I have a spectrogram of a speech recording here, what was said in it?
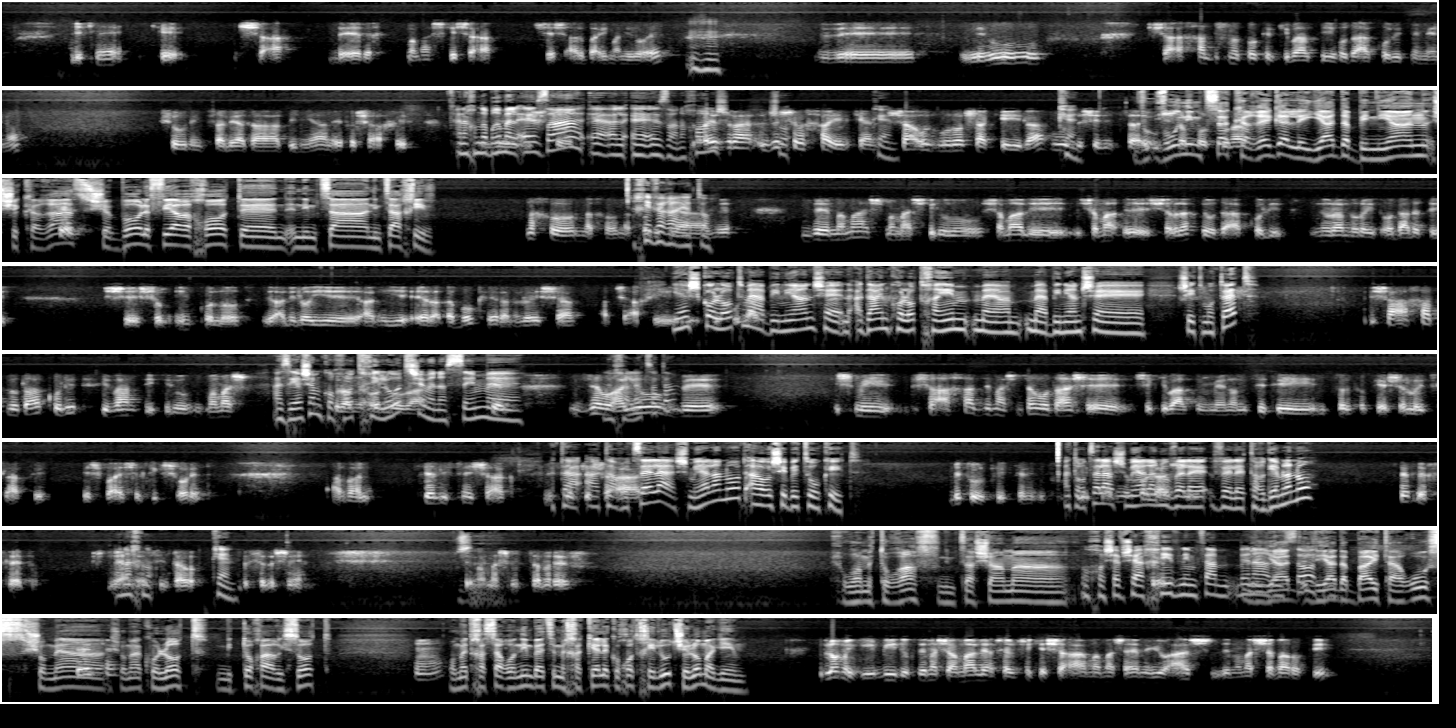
לפני כשעה בערך, ממש כשעה, 6.40 אני רואה, ו... והוא, שעה אחת לפנות בוקר קיבלתי הודעה קולית ממנו, שהוא נמצא ליד הבניין, איפה שאחי. אנחנו מדברים על עזרא, על אה, עזרא, נכון? עזרא זה של חיים, כן. כן. שאול הוא ראש הקהילה, הוא כן. זה שנמצא... והוא נמצא. כרגע ליד הבניין שקרס, שבו לפי הערכות אה, נמצא נמצא אחיו. נכון, נכון. נכון. ורעייתו. ו- וממש, ממש כאילו, שמע לי, שמע, אה, שלחתי הודעה קולית, נורא נוראית, עודדתי, ששומעים קולות, ואני לא אהיה, אני אהיה ער עד הבוקר, אני לא אשן עד שאחי... יש קולות כולם- מהבניין, ש- עדיין קולות חיים מה- מהבניין ש- שהתמוטט? בשעה אחת בהודעה קולית הבנתי, כאילו, ממש... אז יש שם כוחות חילוץ. שמנסים... כן. אה, זהו, לחלץ היו, אותם? ו... תשמעי, בשעה אחת זה מה שזו ההודעה ש... שקיבלתי ממנו, ניסיתי ליצור איתו קשר, לא הצלחתי, יש בעיה של תקשורת, אבל זה לפני שעה, לפני אתה, אתה כשעה, רוצה להשמיע לנו אותה או שהיא בטורקית? בטורקית, כן, בטורקית. אתה רוצה להשמיע לנו. ול, ולתרגם לנו? כן, בהחלט. שנייה, אנחנו- אני אשים את האות. כן. בסדר, שנייה. זה ממש מצמרר. אירוע מטורף, נמצא שם הוא חושב שאחיו נמצא בין ליד, ההריסות? ליד הבית ההרוס, שומע, כן, כן. שומע קולות מתוך ההריסות? עומד חסר אונים בעצם מחכה לכוחות חילוץ שלא מגיעים. לא מגיעים, בדיוק, זה מה שאמר לי עכשיו לפני כשעה, ממש היה מיואש, זה ממש שבר אותי.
